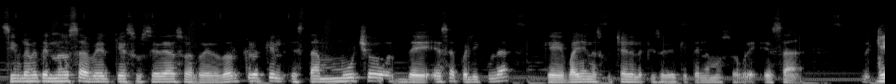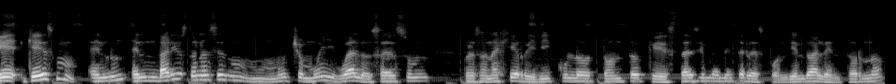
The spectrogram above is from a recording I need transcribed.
simplemente no saber qué sucede a su alrededor. Creo que está mucho de esa película, que vayan a escuchar el episodio que tenemos sobre esa, que, es en, varios tonos es mucho, muy igual, o sea, es un personaje ridículo, tonto, que está simplemente respondiendo al entorno.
